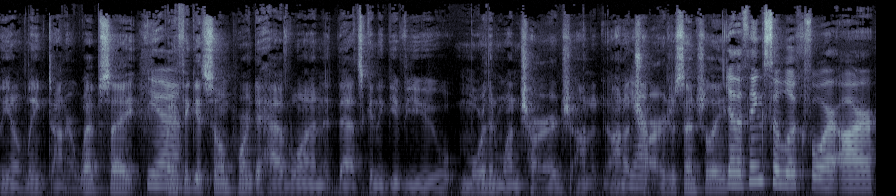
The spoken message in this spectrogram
you know linked on our website. Yeah. But I think it's so important to have one that's going to give you more than one charge on a on a Yeah. charge essentially. Yeah, the things to look for are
